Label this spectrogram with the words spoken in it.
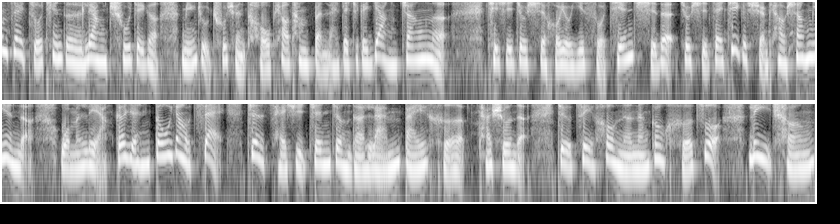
么在昨天的亮出这个民主初选投票，他们本来的这个样章呢，其实就是侯友谊所坚持的，就是在这个选票上面呢，我们两个人都要在，这才是真正的蓝白合。他说呢，这个最后呢能够合作，历程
